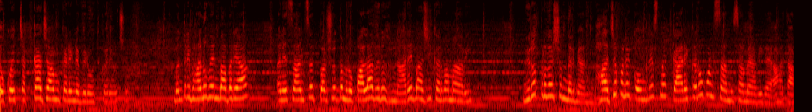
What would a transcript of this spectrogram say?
લોકોએ ચક્કાજામ કરીને વિરોધ કર્યો છે. મંત્રી ભાનુબેન બાબરિયા અને સાંસદ પરસોત્તમ રૂપાલા વિરુદ્ધ નારેબાજી કરવામાં આવી. વિરોધ પ્રદર્શન દરમિયાન ભાજપ અને કોંગ્રેસના કાર્યકરો પણ સામે સામે આવી ગયા હતા.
